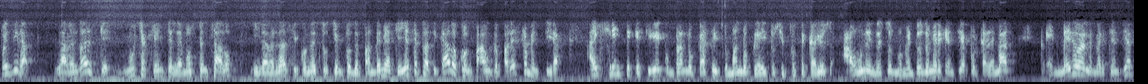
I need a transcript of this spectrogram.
Pues mira, la verdad es que mucha gente la hemos pensado y la verdad es que con estos tiempos de pandemia, que ya te he platicado, aunque parezca mentira, hay gente que sigue comprando casa y tomando créditos hipotecarios aún en estos momentos de emergencia, porque además, en medio de la emergencia,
